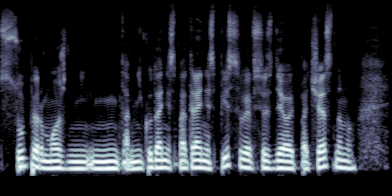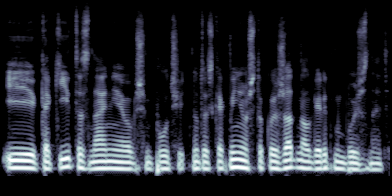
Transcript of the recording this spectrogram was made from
супер, можно там никуда не смотря, не списывая, все сделать по-честному и какие-то знания, в общем, получить. Ну, то есть как минимум, что такой жадный алгоритм будешь знать.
